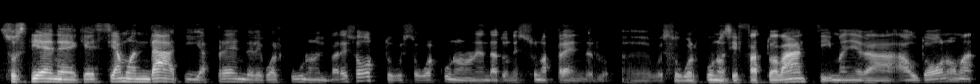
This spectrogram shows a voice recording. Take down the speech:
Sostiene che siamo andati a prendere qualcuno nel Varesotto, questo qualcuno non è andato nessuno a prenderlo, eh, questo qualcuno si è fatto avanti in maniera autonoma,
